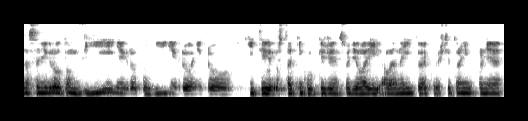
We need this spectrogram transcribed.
zase někdo o tom ví, někdo to ví, někdo, někdo ví ty ostatní kluky, že něco dělají, ale není to jako, ještě to není úplně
